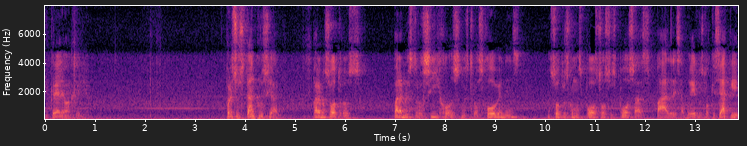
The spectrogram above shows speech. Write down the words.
que crea el Evangelio. Por eso es tan crucial para nosotros para nuestros hijos, nuestros jóvenes, nosotros como esposos, esposas, padres, abuelos, lo que sea que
